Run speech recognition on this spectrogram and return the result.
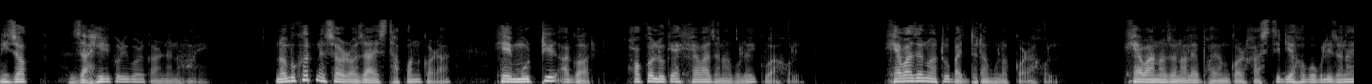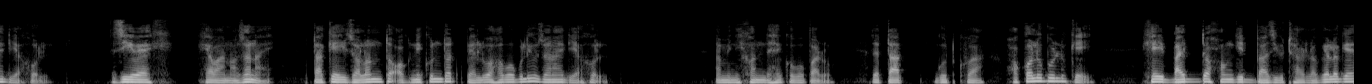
নিজক জাহিৰ কৰিবৰ কাৰণে নহয়। নবুখত নেচৰ ৰজাই স্থাপন কৰা সেই মূৰ্তিৰ আগত সকলোকে সেৱা জনাবলৈ কোৱা হ'ল। সেৱা জনোৱাটো বাধ্যতামূলক কৰা হ'ল। সেৱা নজনালে ভয়ংকৰ শাস্তি দিয়া হ'ব বুলি জনাই দিয়া হ'ল। যিয়ে সেৱা নজনাই তাকেই জ্বলন্ত অগ্নিকুণ্ডত পেলোৱা হ'ব বুলিও জনাই দিয়া হ'ল। আমি নিঃসন্দেহে ক'ব পাৰোঁ যে তাত গোট খোৱা সকলোবোৰ লোকেই সেই বাদ্য সংগীত বাজি উঠাৰ লগে লগে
